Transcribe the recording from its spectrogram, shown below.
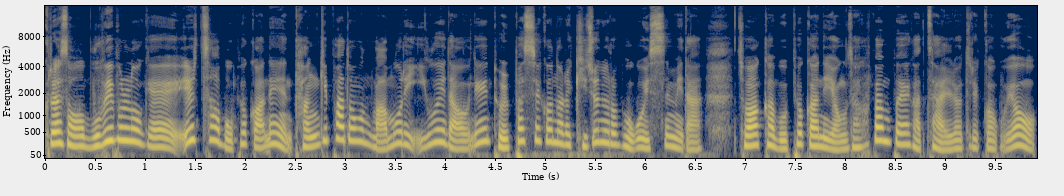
그래서 무비블록의 1차 목표가는 단기 파동 마무리 이후에 나오는 돌파 시그널을 기준으로 보고 있습니다. 정확한 목표가는 영상 후반부에 같이 알려드릴 거고요.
